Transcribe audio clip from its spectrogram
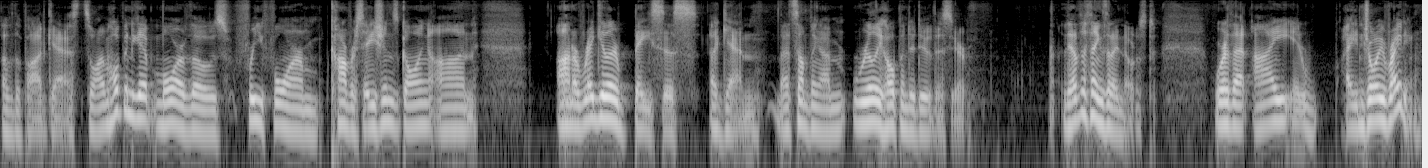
of the podcast. So I'm hoping to get more of those free form conversations going on on a regular basis again. That's something I'm really hoping to do this year. The other things that I noticed were that I I enjoy writing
